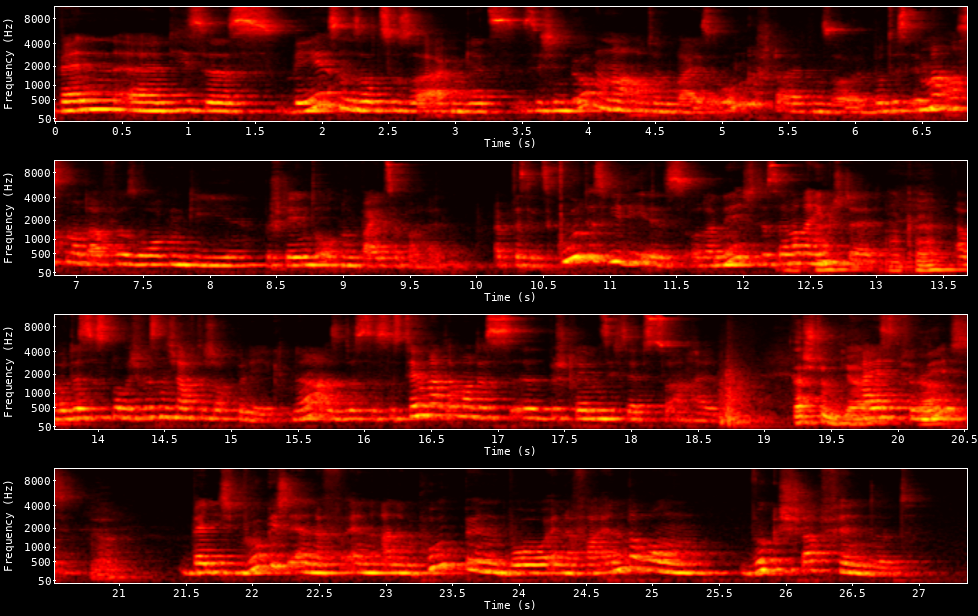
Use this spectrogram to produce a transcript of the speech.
Wenn äh, dieses Wesen sozusagen jetzt sich in irgendeiner Art und Weise umgestalten soll, wird es immer erstmal dafür sorgen, die bestehende Ordnung beizubehalten. Ob das jetzt gut ist, wie die ist oder nicht, das ist immer dahingestellt. Okay. Aber das ist, glaube ich, wissenschaftlich auch belegt. Ne? Also das, das System hat immer das äh, Bestreben, sich selbst zu erhalten. Das stimmt, ja. Heißt für ja. mich, wenn ich wirklich eine, an einem Punkt bin, wo eine Veränderung wirklich stattfindet,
